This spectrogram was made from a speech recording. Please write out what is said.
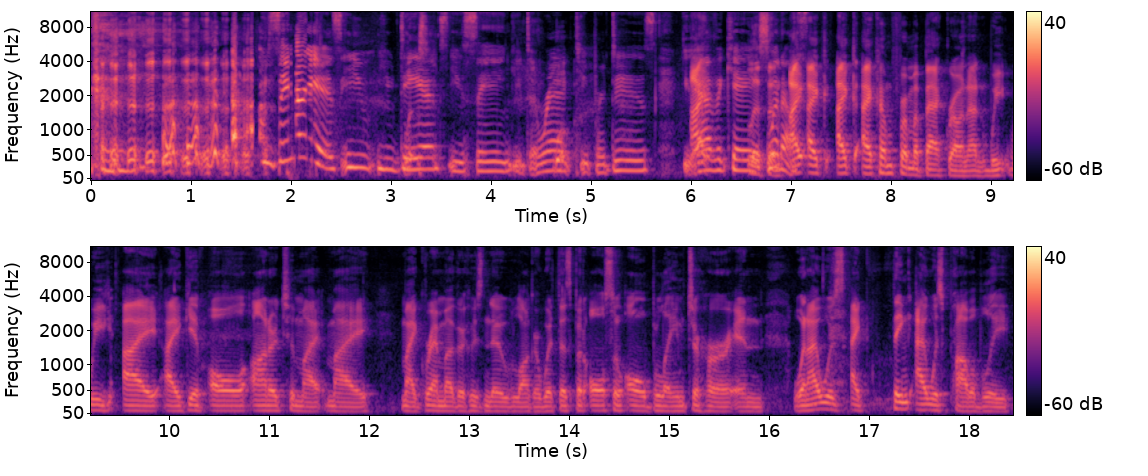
I'm serious. You you dance, you sing, you direct, well, you produce, you I, advocate. Listen, what else? I, I I come from a background, and we we I I give all honor to my my my grandmother who's no longer with us, but also all blame to her. And when I was, I think I was probably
